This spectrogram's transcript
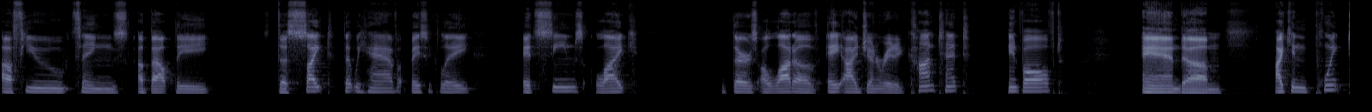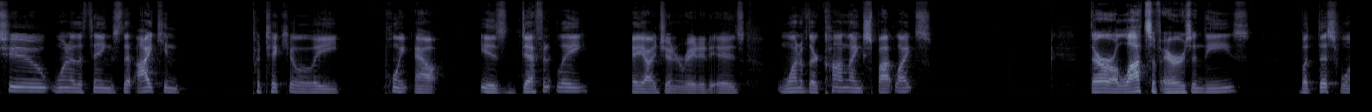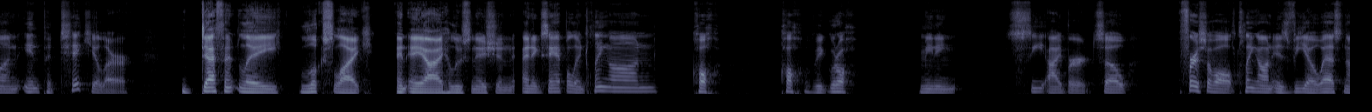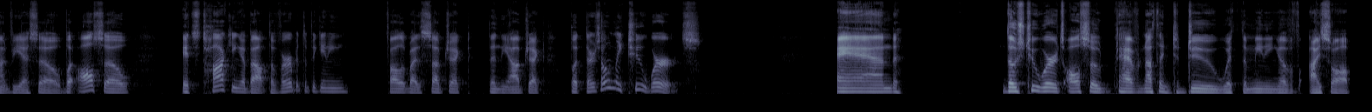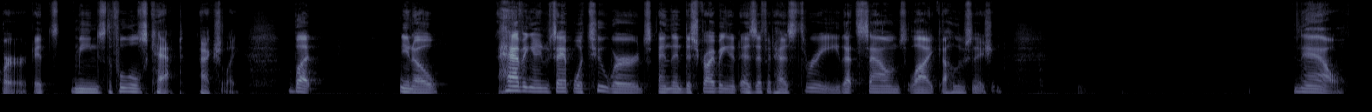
a few things about the the site that we have. Basically, it seems like there's a lot of AI generated content involved, and um, I can point to one of the things that I can particularly point out is definitely AI generated is one of their Conlang spotlights. There are lots of errors in these, but this one in particular definitely looks like an AI hallucination. An example in Klingon, koch, koch vigroch, meaning sea eye bird. So, first of all, Klingon is VOS, not VSO, but also it's talking about the verb at the beginning, followed by the subject, then the object, but there's only two words. And those two words also have nothing to do with the meaning of I saw a bird. It means the fool's cat, actually. But, you know, having an example with two words and then describing it as if it has three, that sounds like a hallucination. Now,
